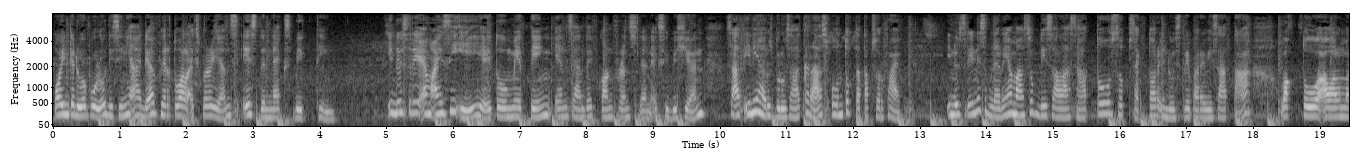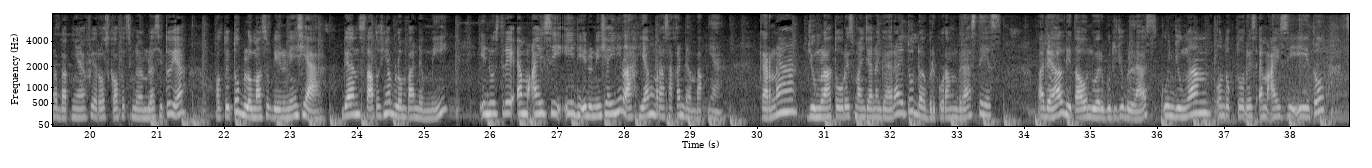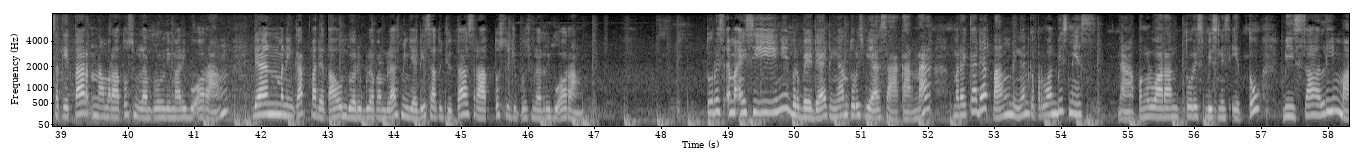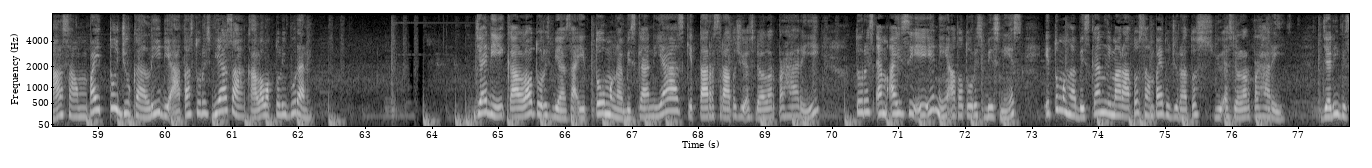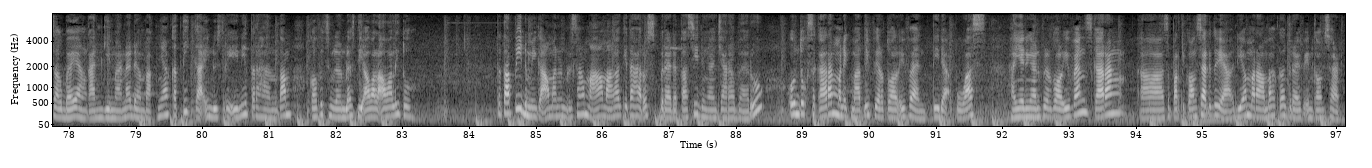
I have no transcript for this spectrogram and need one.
Poin ke-20 di sini ada virtual experience is the next big thing. Industri MICE yaitu Meeting, Incentive, Conference, dan Exhibition saat ini harus berusaha keras untuk tetap survive. Industri ini sebenarnya masuk di salah satu subsektor industri pariwisata waktu awal merebaknya virus COVID-19 itu ya. Waktu itu belum masuk di Indonesia dan statusnya belum pandemi industri MICE di Indonesia inilah yang merasakan dampaknya. Karena jumlah turis mancanegara itu udah berkurang drastis. Padahal di tahun 2017, kunjungan untuk turis MICE itu sekitar 695 ribu orang dan meningkat pada tahun 2018 menjadi 1.179 ribu orang. Turis MICE ini berbeda dengan turis biasa karena mereka datang dengan keperluan bisnis. Nah, pengeluaran turis bisnis itu bisa 5 sampai 7 kali di atas turis biasa kalau waktu liburan. Jadi, kalau turis biasa itu menghabiskan ya sekitar 100 US dollar per hari, turis MICE ini atau turis bisnis itu menghabiskan 500 sampai 700 US dollar per hari. Jadi bisa bayangkan gimana dampaknya ketika industri ini terhantam COVID-19 di awal-awal itu. Tetapi demi keamanan bersama, maka kita harus beradaptasi dengan cara baru untuk sekarang menikmati virtual event. Tidak puas hanya dengan virtual event, sekarang uh, seperti konser itu ya, dia merambah ke drive-in concert.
